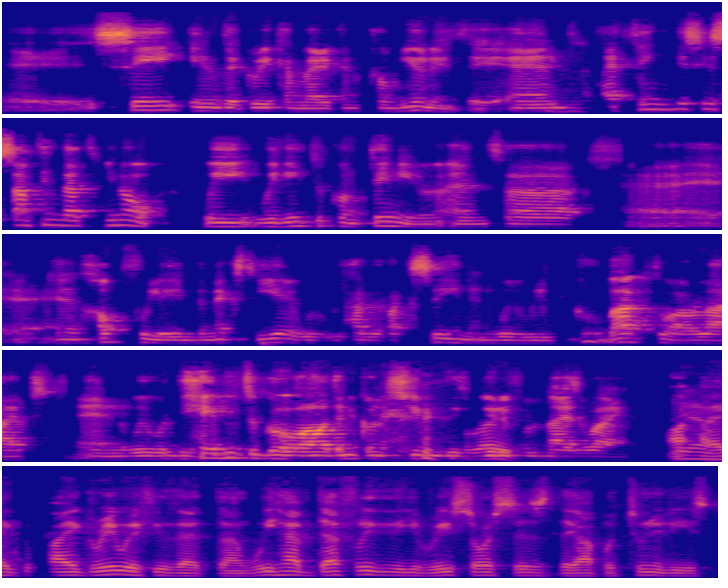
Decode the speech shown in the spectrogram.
uh, see in the Greek American community." And. I think this is something that you know we we need to continue and uh, uh, and hopefully in the next year we will have a vaccine and we will go back to our lives and we will be able to go out and consume this beautiful nice wine yeah. I, I agree with you that uh, we have definitely the resources, the opportunities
